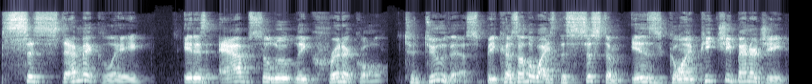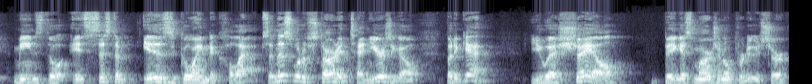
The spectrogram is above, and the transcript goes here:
systemically it is absolutely critical to do this because otherwise the system is going peak cheap energy means the its system is going to collapse and this would have started 10 years ago but again US shale biggest marginal producer,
